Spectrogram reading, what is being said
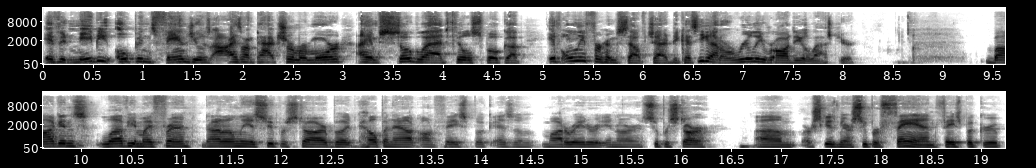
if it maybe opens Fangio's eyes on Pat Shurmur more, I am so glad Phil spoke up, if only for himself, Chad, because he got a really raw deal last year. Boggins, love you, my friend. Not only a superstar, but helping out on Facebook as a moderator in our superstar, um, or excuse me, our super fan Facebook group.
